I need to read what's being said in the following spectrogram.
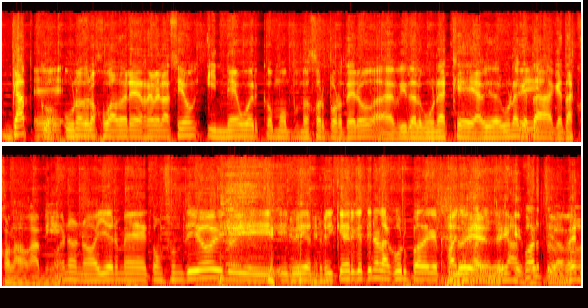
Gapco, eh, uno de los jugadores de revelación, y Neuer como mejor portero. Ha habido algunas que ha habido algunas que, te, que te has colado a mí. ¿eh? Bueno, no, ayer me he confundido y Luis, Enrique el que tiene la culpa de que España Luis Enrique, cuarto. No, no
